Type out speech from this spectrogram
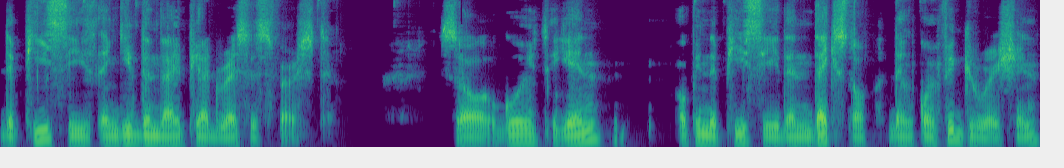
the PCs and give them the IP addresses first. So go it again, open the PC, then desktop, then configuration,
